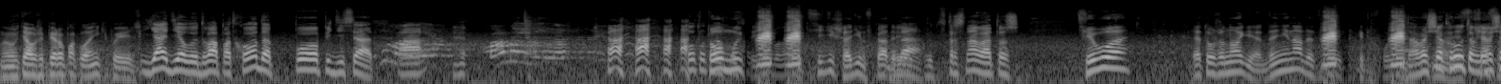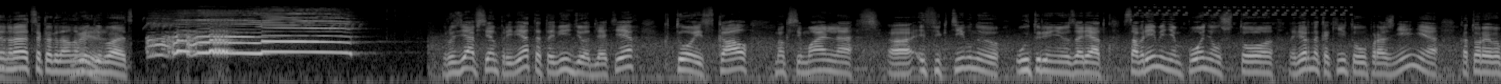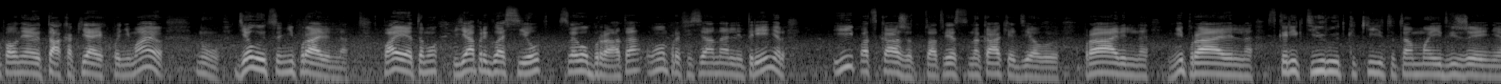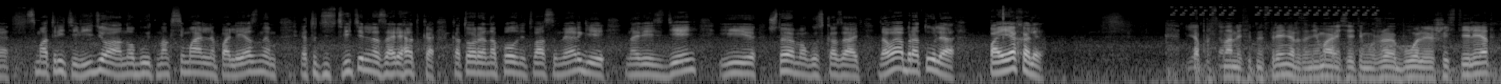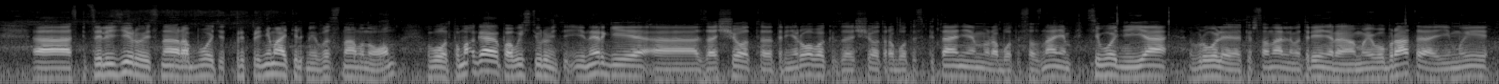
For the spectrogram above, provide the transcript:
Ну, у тебя уже первые поклонники появились. Я делаю два подхода по 50. А... Мама Ирина. Кто мы? Ты ебаный, сидишь один в кадре. Да, страшновато тоже. Чего? Это уже ноги? Да не надо, это какая-то хуйня. Да, вообще Ну, круто, мне честно, очень нравится, когда она вы- выгибается. Друзья, всем привет! Это видео для тех, кто искал максимально э, эффективную утреннюю зарядку. Со временем понял, что, наверное, какие-то упражнения, которые выполняю так, как я их понимаю, ну, делаются неправильно. Поэтому я пригласил своего брата, он профессиональный тренер, и подскажет, соответственно, как я делаю правильно, неправильно, скорректирует какие-то там мои движения. Смотрите видео, оно будет максимально полезным. Это действительно зарядка, которая наполнит вас энергией на весь день. И что я могу сказать? Давай, братуля, поехали! Я профессиональный фитнес-тренер, занимаюсь этим уже более 6 лет, э, специализируюсь на работе с предпринимателями в основном. Вот, помогаю повысить уровень энергии э, за счет э, тренировок, за счет работы с питанием, работы с сознанием. Сегодня я в роли персонального тренера моего брата, и мы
